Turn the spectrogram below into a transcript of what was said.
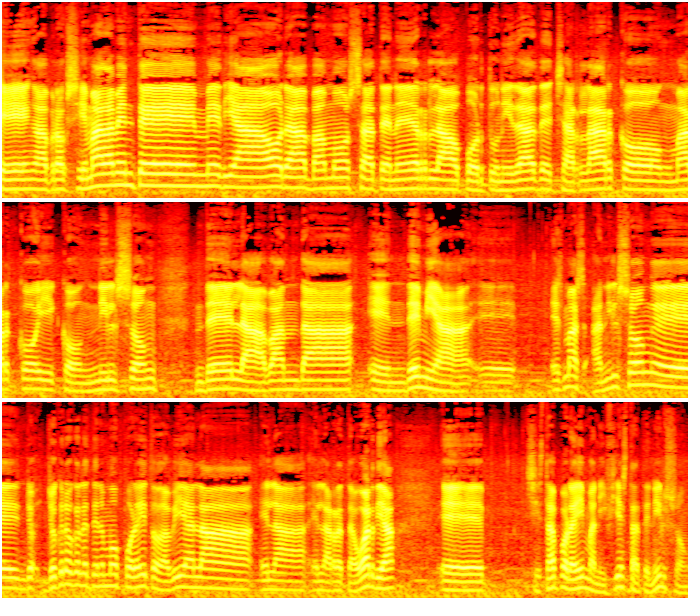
En aproximadamente media hora vamos a tener la oportunidad de charlar con Marco y con Nilsson de la banda Endemia. Eh, es más, a Nilsson eh, yo, creo que le tenemos por ahí todavía en la, en la, en la retaguardia. Eh, si está por ahí, manifiéstate, Nilsson.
